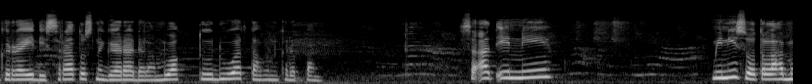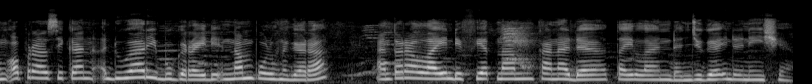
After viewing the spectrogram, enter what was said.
gerai di 100 negara dalam waktu 2 tahun ke depan. Saat ini, Miniso telah mengoperasikan 2.000 gerai di 60 negara, antara lain di Vietnam, Kanada, Thailand, dan juga Indonesia.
